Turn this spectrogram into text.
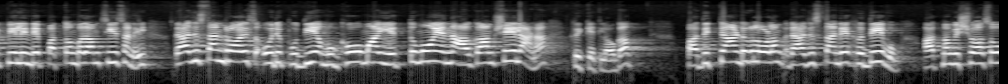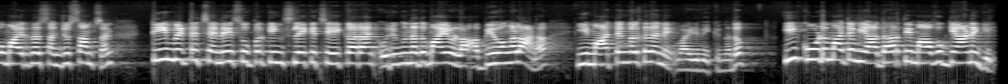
ഐ പി എല്ലിന്റെ പത്തൊമ്പതാം സീസണിൽ രാജസ്ഥാൻ റോയൽസ് ഒരു പുതിയ മുഖവുമായി എത്തുമോ എന്ന ആകാംക്ഷയിലാണ് ക്രിക്കറ്റ് ലോകം. പതിറ്റാണ്ടുകളോളം രാജസ്ഥാന്റെ ഹൃദയവും ആത്മവിശ്വാസവുമായിരുന്ന സഞ്ജു സാംസൺ ടീം വിട്ട് ചെന്നൈ സൂപ്പർ കിങ്സിലേക്ക് ചേക്കാറാൻ ഒരുങ്ങുന്നതുമായുള്ള അഭ്യൂഹങ്ങളാണ് ഈ മാറ്റങ്ങൾക്ക് തന്നെ വഴിവെക്കുന്നതും. ഈ കൂടുമാറ്റം യാഥാർത്ഥ്യമാവുകയാണെങ്കിൽ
